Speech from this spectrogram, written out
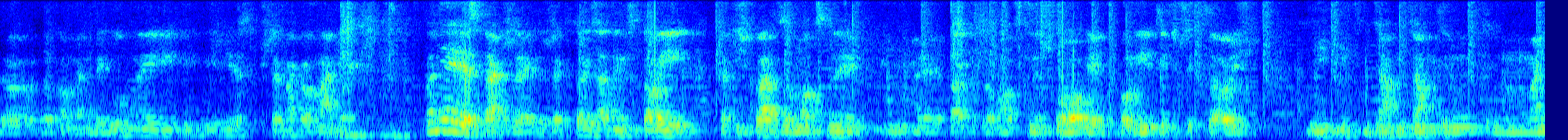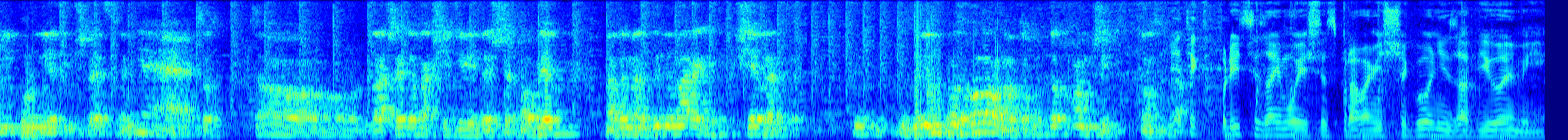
Do, do komendy głównej i, i jest przemagowanie. To nie jest tak, że, że ktoś za tym stoi, jakiś bardzo mocny, mm, bardzo mocny człowiek, polityk czy ktoś i, i, tam, i tam tym, tym manipuluje tym śledztwem. Nie, to, to dlaczego tak się dzieje, to jeszcze powiem. Natomiast gdyby Marek Siewer, gdyby mu pozwolono, to dokończyć tą sprawę. Polityk w policji zajmuje się sprawami szczególnie zawiłymi,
